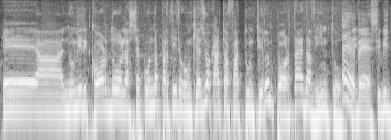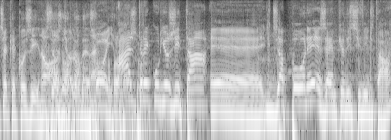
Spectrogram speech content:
e ah, non mi ricordo la seconda partita con chi ha giocato ha fatto un tiro in porta ed ha vinto Eh beh, si vince anche così, no? Si Angelo? gioca adesso. Poi altre curiosità eh, il Giappone esempio di civiltà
